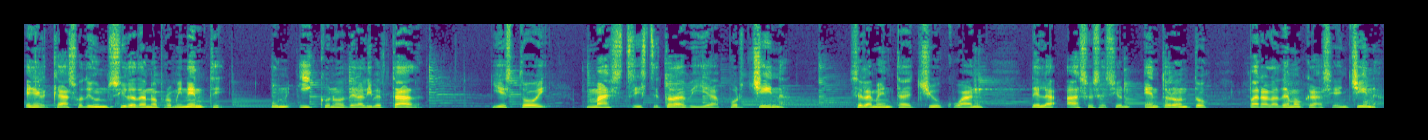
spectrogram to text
en el caso de un ciudadano prominente, un ícono de la libertad. Y estoy más triste todavía por China, se lamenta Chiu Quan de la Asociación en Toronto para la Democracia en China.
